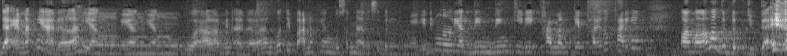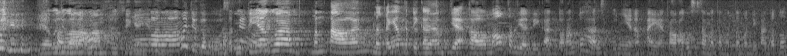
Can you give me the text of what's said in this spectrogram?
Nggak enaknya adalah yang yang yang gue alamin adalah gue tipe anak yang bosenan sebenarnya jadi ngelihat dinding kiri kanan tiap hari tuh kayaknya lama-lama gedek juga ya Ya, gua juga Lama-lama- mampu sih kayak gitu. lama-lama juga bosen ya Buktinya ngeliat- gue mental kan. makanya ketika Kerjaan. kerja kalau mau kerja di kantoran tuh harus punya apa ya kalau aku sama teman-teman di kantor tuh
